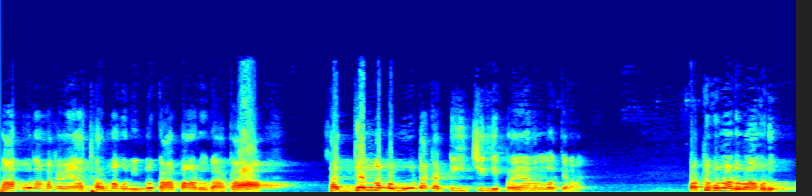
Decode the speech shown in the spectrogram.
నాకు నమ్మకమైన ధర్మము నిన్ను కాపాడుగాక. సద్యన్నపు మూట కట్టి ఇచ్చింది ప్రయాణంలో తినమే. పట్టుకున్నాడు రాముడు.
